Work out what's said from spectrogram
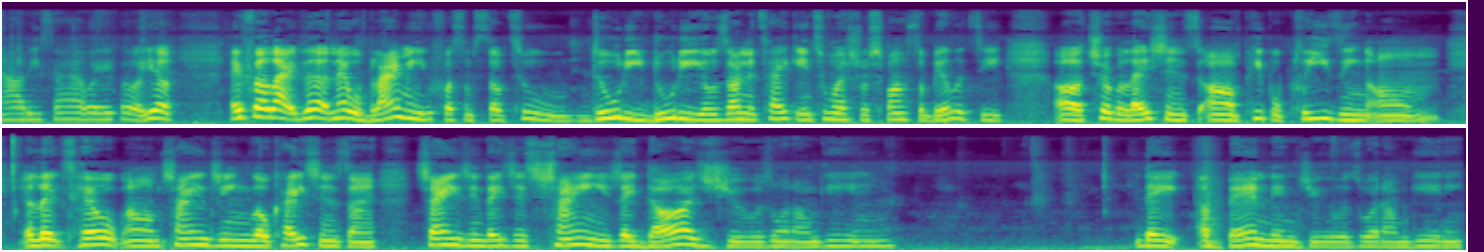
all these sideways go. Yeah, they felt like look, they were blaming you for some stuff too. Duty, duty. It was undertaking too much responsibility. Uh, tribulations. Um, people pleasing. Um, elect help. Um, changing locations and changing. They just changed. They dodged you. Is what I'm getting. They abandoned you. Is what I'm getting.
